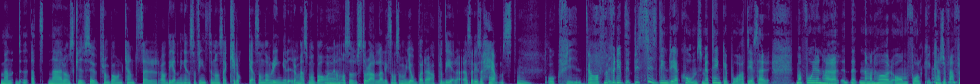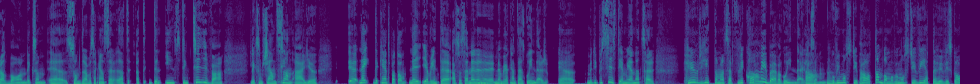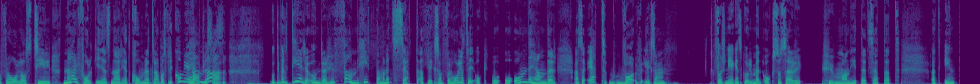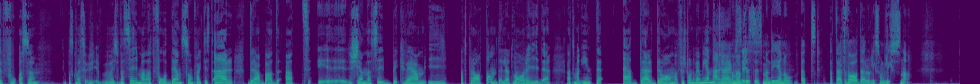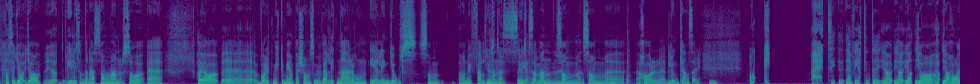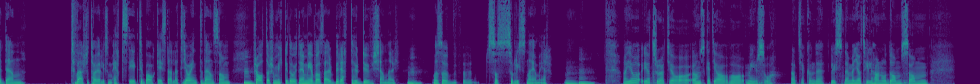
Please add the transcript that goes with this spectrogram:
men att när de skrivs ut från barncanceravdelningen så finns det någon så här klocka som de ringer i, de här små barnen. Och så står alla liksom som jobbar där och applåderar. Alltså det är så hemskt. Mm. Och fint. Ja, Men för det är precis din reaktion som jag tänker på, att det är så här, man får ju den här, när man hör om folk, kanske framförallt barn, liksom, eh, som drabbas av cancer, att, att den instinktiva liksom, känslan är ju, eh, nej det kan jag inte prata om, nej jag vill inte, alltså så här, nej, nej, nej, nej, Mm, nej, men jag kan inte ens gå in där. Eh, men det är precis det jag menar, att så här, hur hittar man, så här, för vi kommer Ja. ju behöva gå in där Ja, liksom. mm. och vi måste ju Ja. prata om dem och vi måste ju veta hur vi ska förhålla oss till när folk i ens närhet kommer att drabbas, för det kommer ju Ja, hända. precis. Och det är väl det jag undrar, hur fan hittar man ett sätt att liksom förhålla sig och, och, och om det händer, alltså ett, var, liksom, för sin egen skull, men också så här, hur man hittar ett sätt att, att inte få, alltså vad, ska vad, vad säger man, att få den som faktiskt är drabbad att eh, känna sig bekväm i att prata om det eller att vara Mm. i det. Att man inte addar drama, förstår ni vad jag menar? Nej, Ja, men precis. men det är nog att, Att att vara där och liksom lyssna. Alltså jag, jag, jag liksom den här sommaren så eh, har jag eh, varit mycket med en person som är väldigt nära hon Elin Jos som har ni följt Just det, hennes det. resa men Nej. som, som eh, har lungcancer. Mm. Och äh, det, jag vet inte, jag, jag, jag, jag, jag har ju den Tyvärr så tar jag liksom ett steg tillbaka istället. Jag är inte den som Mm. pratar så mycket då, utan jag är mer bara så här, berätta hur du känner. Mm. Och så, så, så lyssnar jag mer. Mm. Ja, jag, jag tror att jag önskar att jag var mer så. Att jag kunde lyssna. Men jag tillhör nog de som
